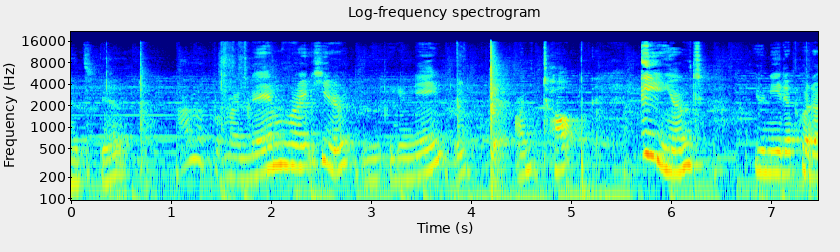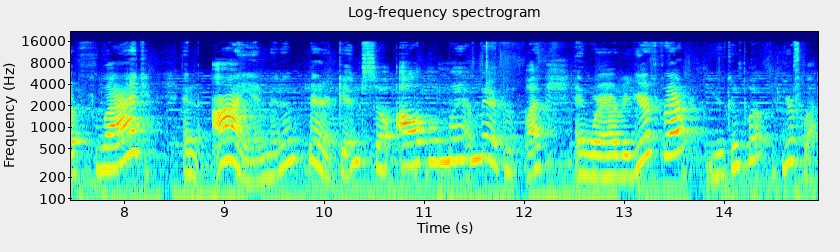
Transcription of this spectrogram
Let's get it. I'm gonna put my name right here. You put your name right there on top. And you need to put a flag. And I am an American, so I'll put my American flag. And wherever you're from, you can put your flag.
